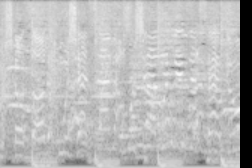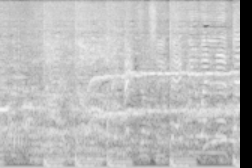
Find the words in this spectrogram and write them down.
مش هصالح مش هسامح مش هقول للناس هتوب ما يكونش فاكر ولا فاكر؟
